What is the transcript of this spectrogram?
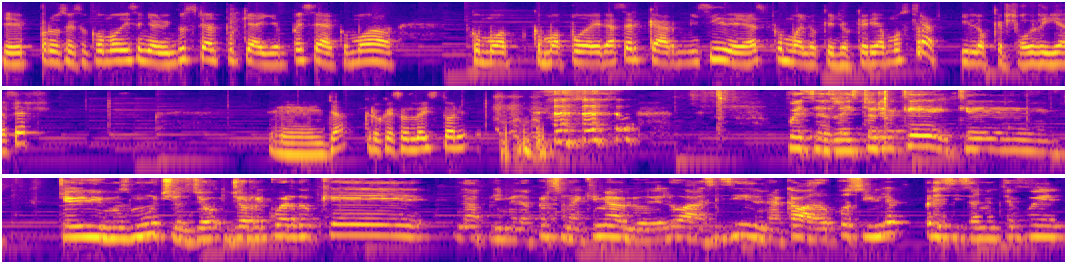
eh, proceso como diseñador industrial porque ahí empecé a como a, como, a, poder acercar mis ideas como a lo que yo quería mostrar y lo que podía hacer. Eh, ya, creo que esa es la historia. pues es la historia que, que, que, vivimos muchos. Yo, yo recuerdo que la primera persona que me habló del oasis y de un acabado posible precisamente fue,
